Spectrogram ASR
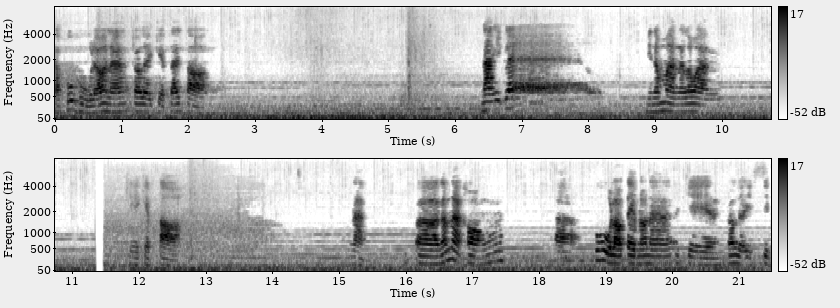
กับผู้หูแล้วนะ ก็เลยเก็บได้ต่อหนักอีกแล้ว มีน้ำมันนะระวังโอเคเก็บต่อ หนักเอ่อน้ำหนักของอผู้หูเราเต็มแล้วนะ โอเค ก็เหลืออีกสิบ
